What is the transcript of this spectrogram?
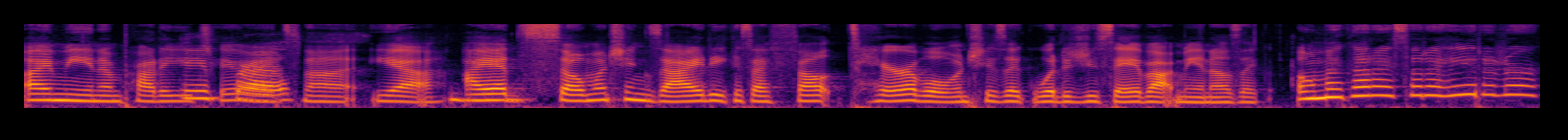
I mean, I'm proud of you Deep too. breath. It's not, yeah. I had so much anxiety because I felt terrible when she's like, "What did you say about me?" And I was like, "Oh my god, I said I hated her,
